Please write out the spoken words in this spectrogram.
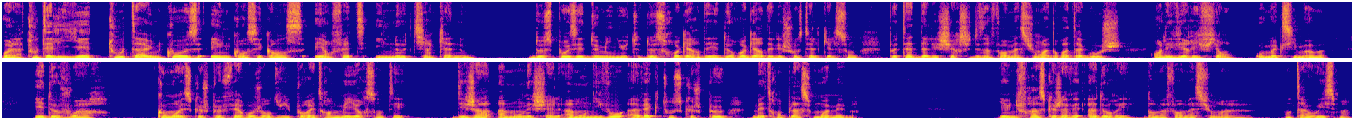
Voilà, tout est lié, tout a une cause et une conséquence, et en fait, il ne tient qu'à nous de se poser deux minutes, de se regarder, de regarder les choses telles qu'elles sont, peut-être d'aller chercher des informations à droite à gauche en les vérifiant au maximum, et de voir comment est-ce que je peux faire aujourd'hui pour être en meilleure santé, déjà à mon échelle, à mon niveau, avec tout ce que je peux mettre en place moi-même. Il y a une phrase que j'avais adorée dans ma formation euh, en taoïsme,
